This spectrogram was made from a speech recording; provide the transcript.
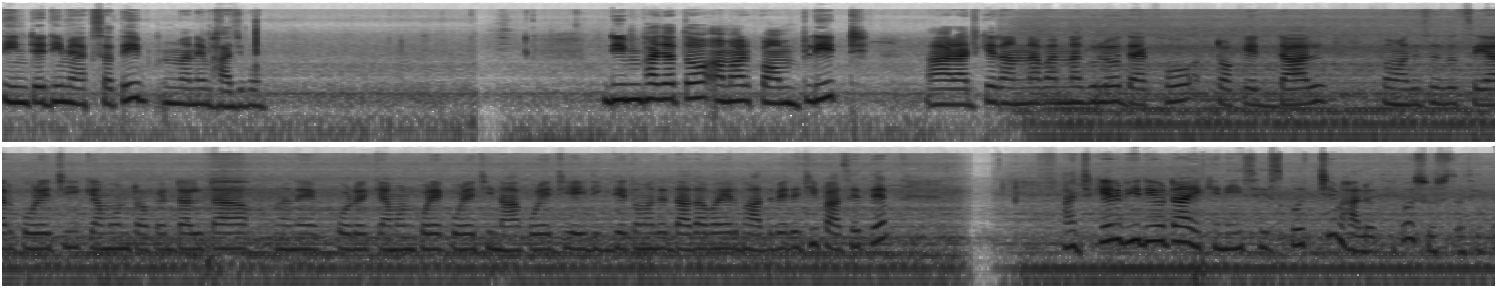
তিনটে ডিম একসাথেই মানে ভাজবো। ডিম ভাজা তো আমার কমপ্লিট। আর আজকে রান্না বান্নাগুলো দেখো, টকের ডাল তোমাদের সাথে শেয়ার করেছি কেমন টকের ডালটা মানে করে কেমন করে করেছি, না করেছি, এই দিক দিয়ে তোমাদের দাদা ভাইয়ের ভাত বেড়েছি পাশেতে। আজকের ভিডিওটা এখানেই শেষ করছি, ভালো থেকো, সুস্থ থেকো।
